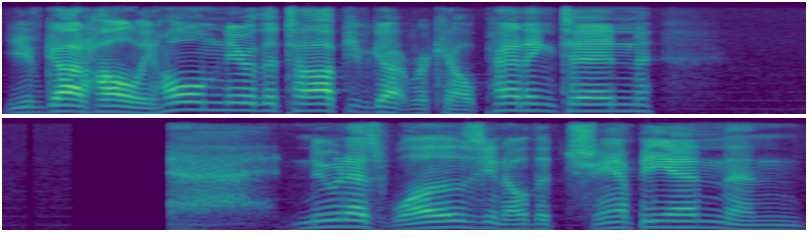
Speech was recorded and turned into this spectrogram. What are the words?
You've got Holly Holm near the top. You've got Raquel Pennington. Nunes was, you know, the champion, and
